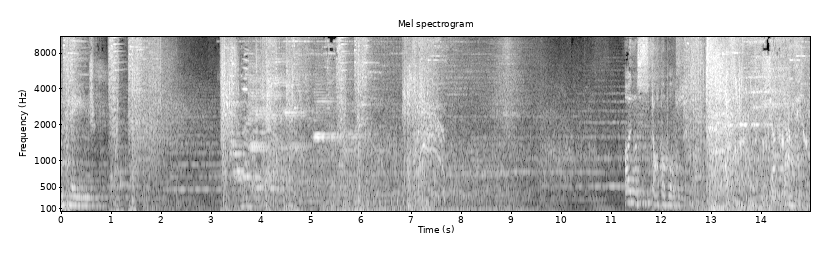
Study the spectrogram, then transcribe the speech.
Rampage. Unstoppable. Shut down.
